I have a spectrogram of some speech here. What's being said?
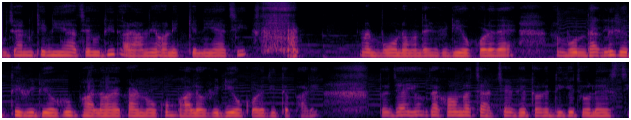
উজানকে নিয়ে আছে উদিত আর আমি অনেককে নিয়ে আছি। আর বোন আমাদের ভিডিও করে দেয়। বোন থাকলে সত্যি ভিডিও খুব ভালো হয়, কারণ ও খুব ভালো ভিডিও করে দিতে পারে। তো যাই হোক, দেখো আমরা চার্চের ভেতরের দিকে চলে এসেছি।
